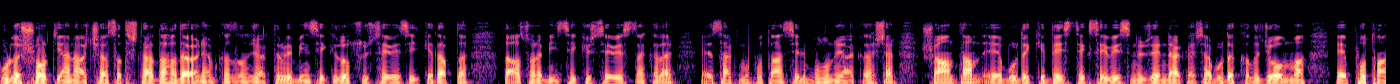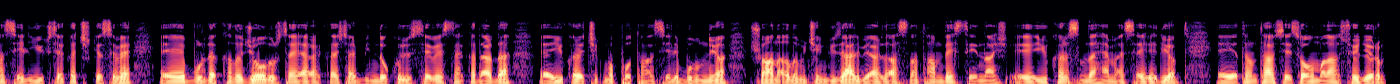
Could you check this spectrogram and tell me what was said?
burada short yani açığa satışlar daha da önem kazanacaktır ve 1833 seviyesi ilk etapta daha sonra 1800 seviyesine kadar e, sarkma potansiyeli bulunuyor arkadaşlar. Şu an tam e, buradaki destek seviyesinin üzerinde arkadaşlar. Burada kalıcı olma e, potansiyeli yüksek açıkçası ve e, burada kalıcı olursa eğer arkadaşlar 1900 seviyesine kadar da e, yukarı çıkma potansiyeli bulunuyor. Şu an alım için güzel bir yerde aslında. Tam desteğin e, yukarısında hemen seyrediyor. E, yatırım tavsiyesi olmadan söylüyorum.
